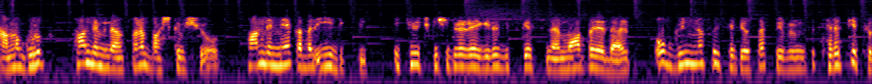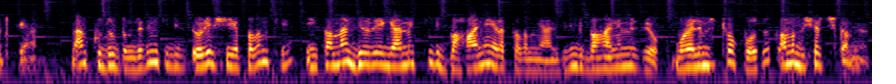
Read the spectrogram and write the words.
Ama grup pandemiden sonra başka bir şey oldu. Pandemiye kadar iyiydik biz. 2-3 kişi bir araya gelir bisiklet muhabbet eder. O gün nasıl hissediyorsak birbirimizi terapi yapıyorduk yani. Ben kudurdum. Dedim ki biz öyle bir şey yapalım ki insanlar bir araya gelmek için bir bahane yaratalım yani. Bizim bir bahanemiz yok. Moralimiz çok bozuk ama dışarı çıkamıyoruz.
